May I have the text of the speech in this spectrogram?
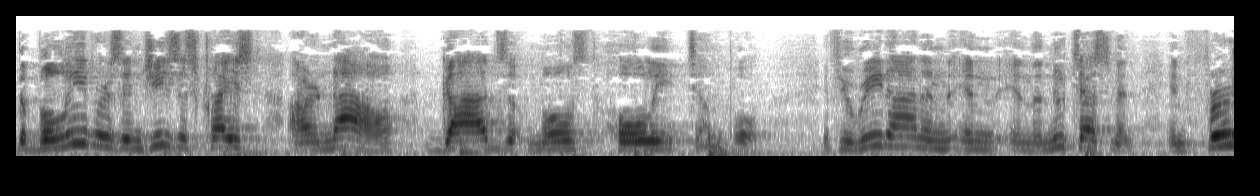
The believers in Jesus Christ are now God's most holy temple. If you read on in, in, in the New Testament, in 1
